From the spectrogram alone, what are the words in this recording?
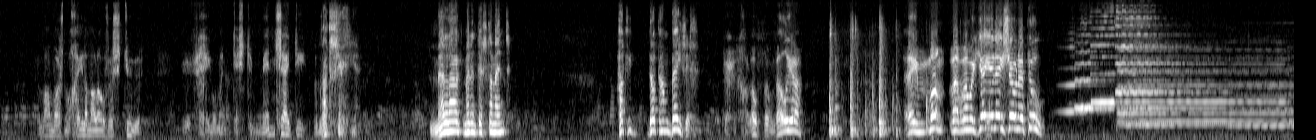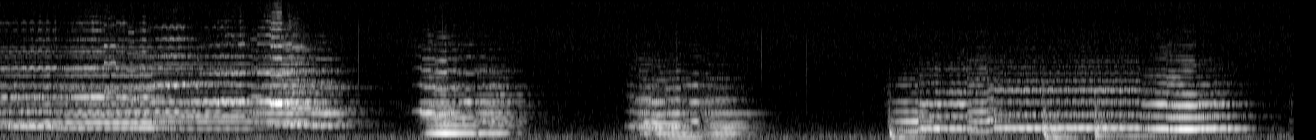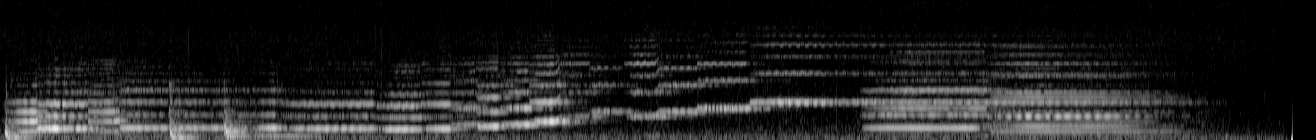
De man was nog helemaal overstuur. Het ging om een testament, zei hij. Wat zeg je? Mellaert met een testament? Had hij dat dan bij zich? Ik geloof van wel, ja. Hé, hey man, waar, waar moet jij ineens zo naartoe?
